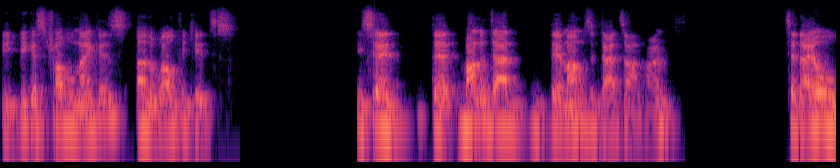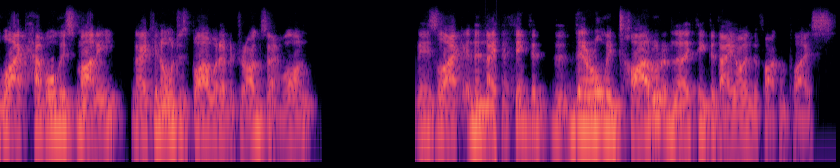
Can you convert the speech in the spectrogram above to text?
the biggest troublemakers are the wealthy kids. He said that mum and dad, their mums and dads aren't home. So they all like have all this money. they can all just buy whatever drugs they want. And he's like, and then they think that they're all entitled and they think that they own the fucking place.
